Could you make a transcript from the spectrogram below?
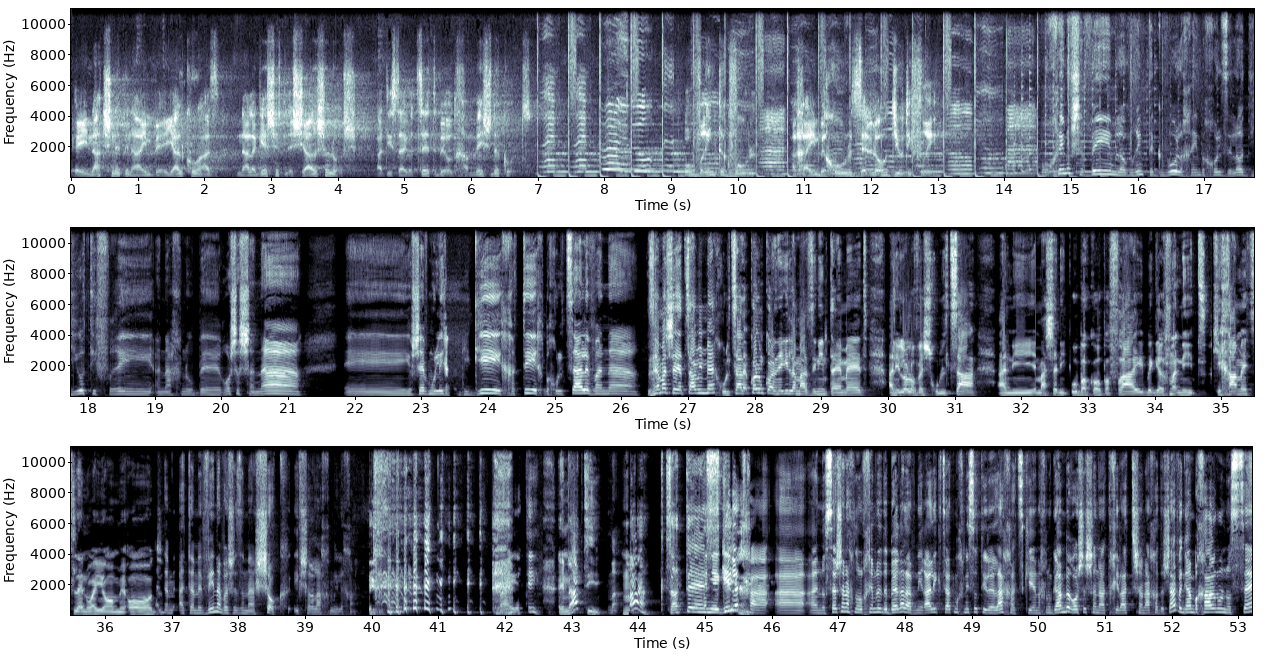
עינת שנפנהיים ואייל כועז, נא לגשת לשער שלוש. הטיסה יוצאת בעוד חמש דקות. עוברים את הגבול. החיים בחו"ל זה לא דיוטי פרי. ברוכים השבים לעוברים את הגבול, החיים בחו"ל זה לא דיוטי פרי, אנחנו בראש השנה, יושב מולי חגיגי, חתיך, בחולצה לבנה. זה מה שיצא ממך, חולצה, קודם כל אני אגיד למאזינים את האמת, אני לא לובש חולצה, אני מה שאני אובה קורפה פריי בגרמנית, כי חם אצלנו היום מאוד. אתה, אתה מבין אבל שזה מהשוק, אי אפשר להחמיא לך. בעייתי. עינתי, מה? מה? קצת אה, אני אגיד. לך, הנושא שאנחנו הולכים לדבר עליו נראה לי קצת מכניס אותי ללחץ, כי אנחנו גם בראש השנה, תחילת שנה חדשה, וגם בחרנו נושא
